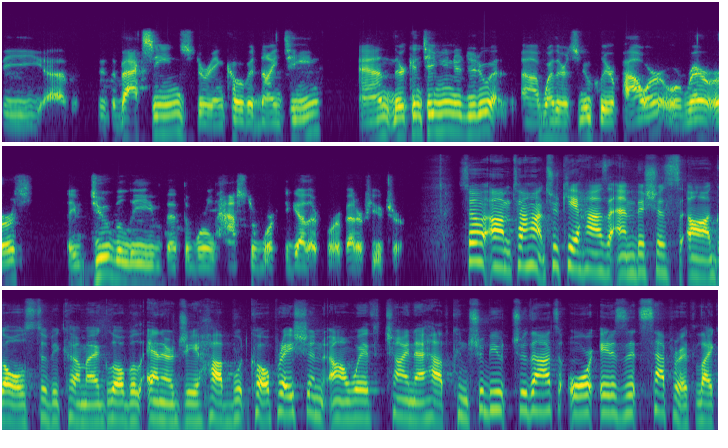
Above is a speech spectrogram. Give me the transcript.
the, uh, the vaccines during COVID-19, and they're continuing to do it. Uh, whether it's nuclear power or rare earths, they do believe that the world has to work together for a better future. So, um, Taha, Turkey has ambitious uh, goals to become a global energy hub. Would cooperation uh, with China help contribute to that, or is it separate, like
